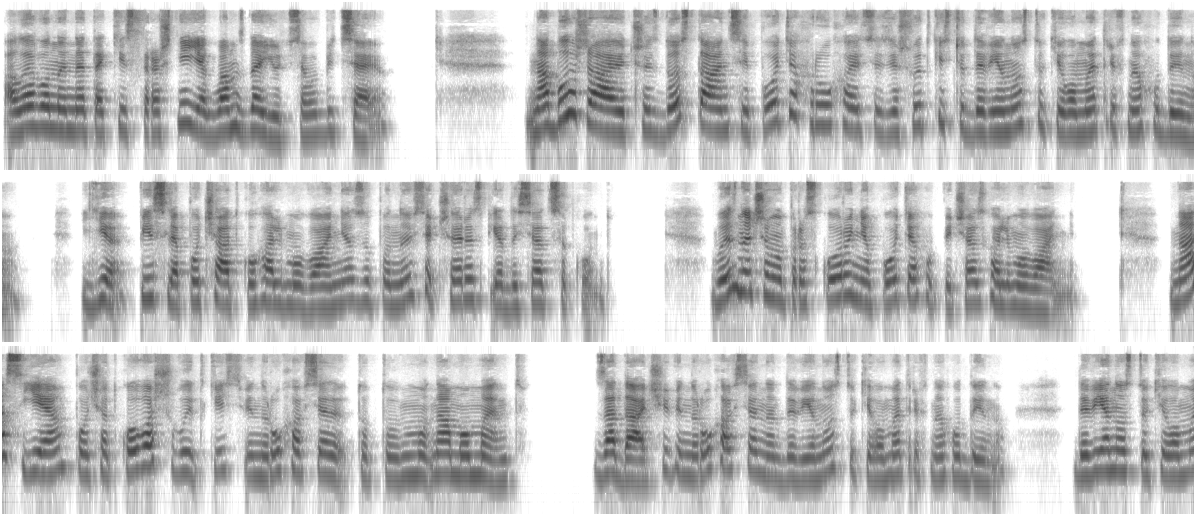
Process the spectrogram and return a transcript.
але вони не такі страшні, як вам здаються, обіцяю. Наближаючись до станції, потяг рухається зі швидкістю 90 км на годину. І після початку гальмування зупинився через 50 секунд. Визначимо прискорення потягу під час гальмування. У нас є початкова швидкість, він рухався, тобто на момент задачі він рухався на 90 км на годину. 90 км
